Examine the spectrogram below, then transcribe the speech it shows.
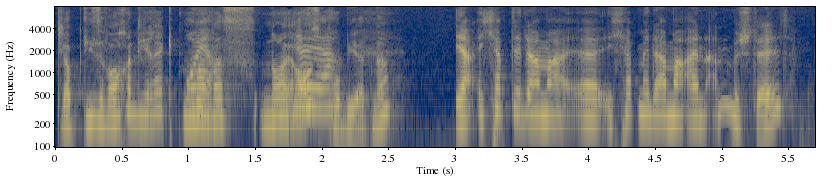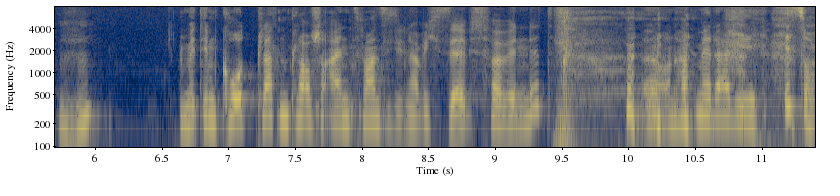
ich glaube, diese Woche direkt Oh mal ja. was neu Ja, ja. ausprobiert, ne? Ja, ich habe dir da mal, äh, ich habe mir da mal einen anbestellt. Mhm. Mit dem Code Plattenplausch21, den habe ich selbst verwendet äh, und habe mir da die. Ist so.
